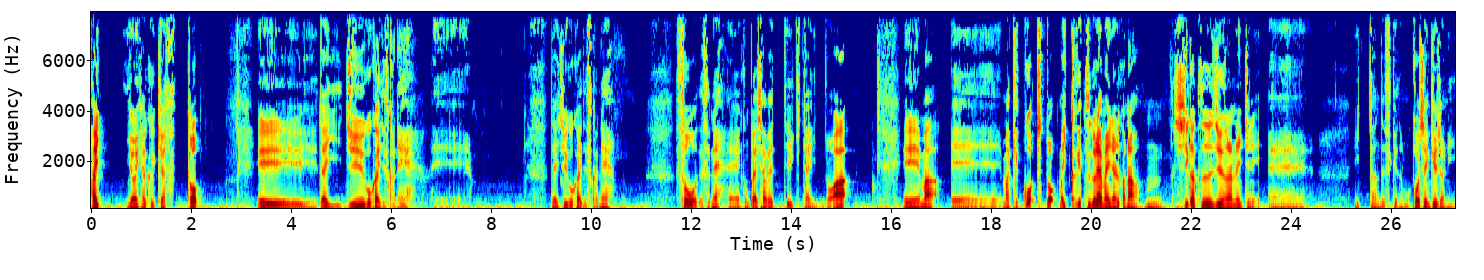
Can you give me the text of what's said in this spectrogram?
はい。400キャスト、えー、第15回ですかね。えー、第15回ですかね。そうですね。えー、今回喋っていきたいのは、えー、まあ、えー、まあ結構、ちょっと、まあ1ヶ月ぐらい前になるかな。うん。4月17日に、えー、行ったんですけども、甲子園球場に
